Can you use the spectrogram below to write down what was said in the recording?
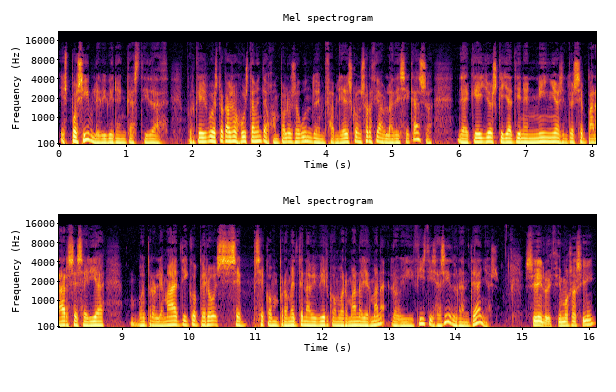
Es posible vivir en castidad, porque es vuestro caso justamente Juan Pablo II en Familiares Consorcio habla de ese caso, de aquellos que ya tienen niños, entonces separarse sería muy problemático, pero se, se comprometen a vivir como hermano y hermana. Lo hicisteis así durante años. Sí, lo hicimos así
